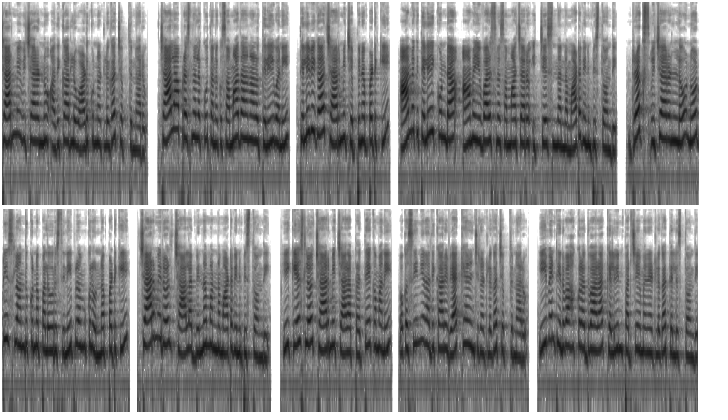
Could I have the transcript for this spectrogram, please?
చార్మి విచారణను అధికారులు వాడుకున్నట్లుగా చెప్తున్నారు. చాలా ప్రశ్నలకు తనకు సమాధానాలు తెలియవని తెలివిగా చార్మి చెప్పినప్పటికీ ఆమెకు తెలియకుండా ఆమె ఇవ్వాల్సిన సమాచారం ఇచ్చేసిందన్న మాట వినిపిస్తోంది. డ్రగ్స్ విచారణలో నోటీసులు అందుకున్న పలువురు సినీ ప్రముఖులు ఉన్నప్పటికీ చార్మి రోల్ చాలా భిన్నమన్న మాట వినిపిస్తోంది. ఈ కేసులో చార్మి చాలా ప్రత్యేకమని ఒక సీనియర్ అధికారి వ్యాఖ్యానించినట్లుగా చెప్తున్నారు. ఈవెంట్ నిర్వాహకుల ద్వారా కెల్విన్ పరిచయమైనట్లుగా తెలుస్తోంది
